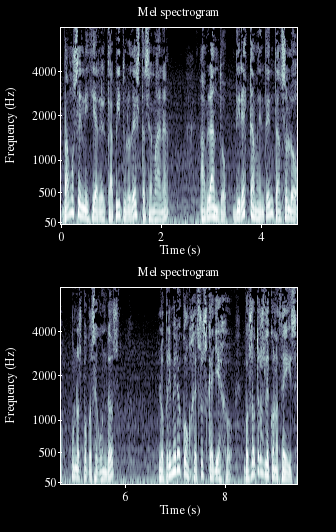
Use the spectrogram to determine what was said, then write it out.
vamos a iniciar el capítulo de esta semana hablando directamente en tan solo unos pocos segundos. Lo primero con Jesús Callejo. Vosotros le conocéis.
